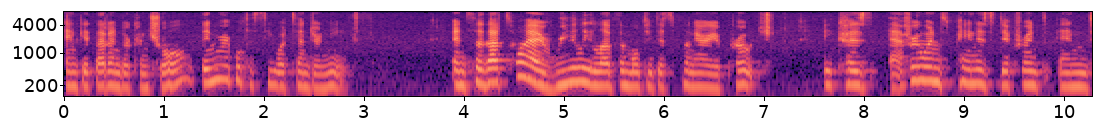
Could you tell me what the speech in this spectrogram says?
and get that under control, then you're able to see what's underneath. And so that's why I really love the multidisciplinary approach because everyone's pain is different and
